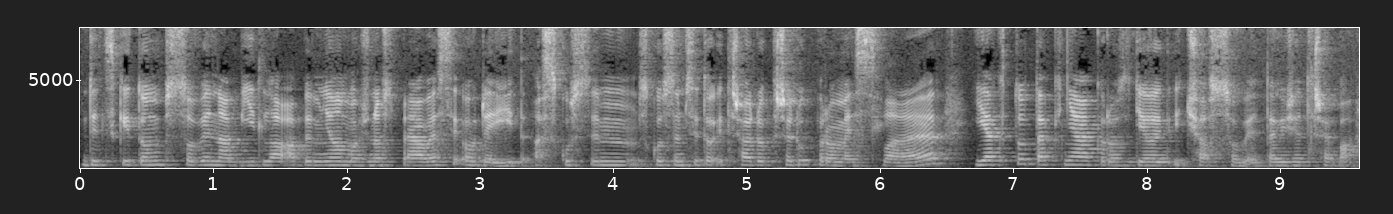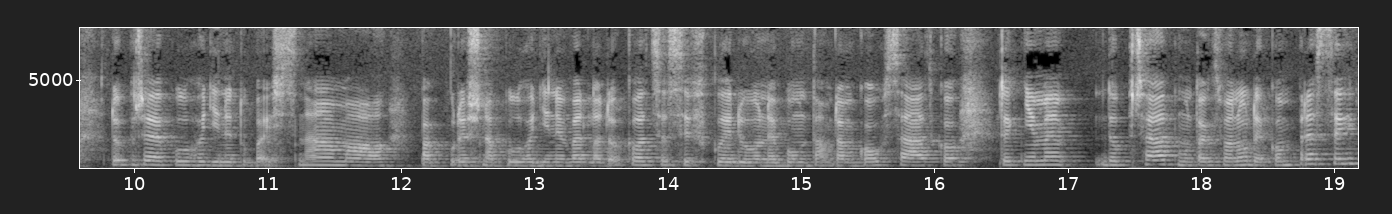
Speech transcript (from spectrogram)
vždycky tomu psovi nabídla, aby měl možnost právě si odejít a zkusím, zkusím si to i třeba dopředu promyslet, jak to tak nějak rozdělit i časově. Takže třeba dobře, půl hodiny tu budeš s náma, pak budeš na půl hodiny vedle do klece si v klidu, nebo mu tam dám kousátko. Řekněme, dopřát mu takzvanou dekompresi,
